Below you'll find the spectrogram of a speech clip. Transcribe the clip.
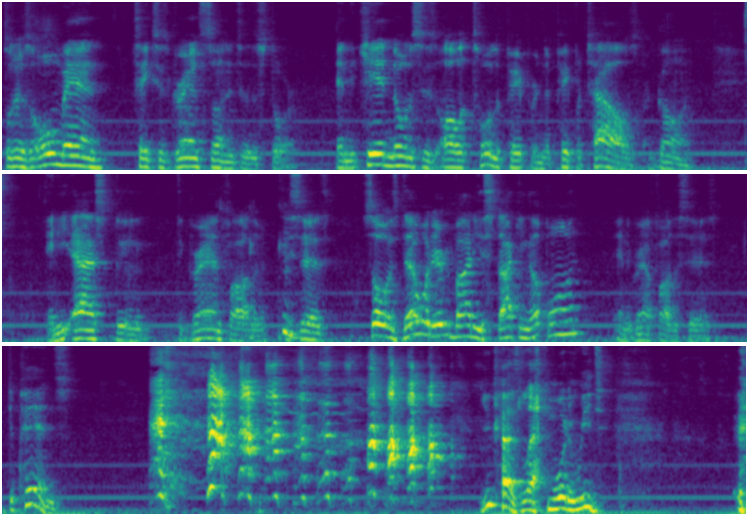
"So there's an old man takes his grandson into the store, and the kid notices all the toilet paper and the paper towels are gone, and he asks the the grandfather. He says, "So is that what everybody is stocking up on?" And the grandfather says, "Depends." you guys laugh more than we do. It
